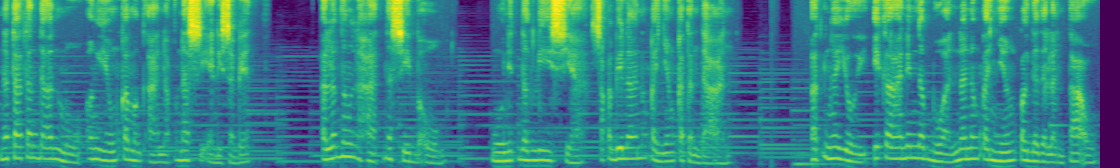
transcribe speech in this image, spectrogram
Natatandaan mo ang iyong kamag-anak na si Elizabeth? Alam ng lahat na si Baog ngunit naglihis siya sa kabila ng kanyang katandaan. At ngayoy ika-anim na buwan na ng kanyang pagdadalang tao,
